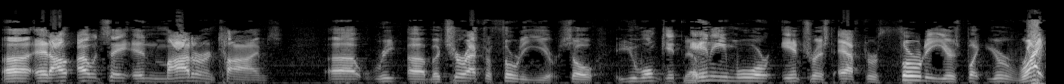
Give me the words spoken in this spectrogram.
uh, and I, I, would say in modern times, uh, re, uh, mature after 30 years. So you won't get yep. any more interest after 30 years. But you're right.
